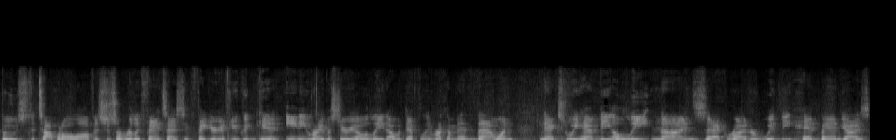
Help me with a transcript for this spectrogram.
boots to top it all off. It's just a really fantastic figure. If you could get any Rey Mysterio Elite, I would definitely recommend that one. Next, we have the Elite 9 Zack Ryder with the headband, guys.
